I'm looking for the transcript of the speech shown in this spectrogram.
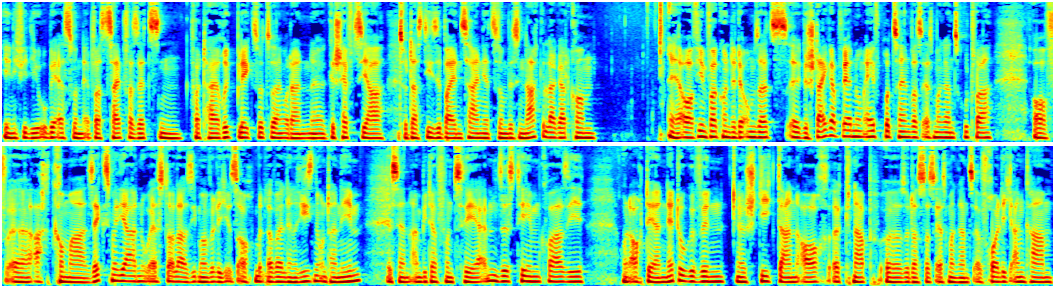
ähnlich wie die UBS, so einen etwas zeitversetzten Quartalrückblick sozusagen oder ein Geschäftsjahr, sodass diese beiden Zahlen jetzt so ein bisschen nachgelagert kommen. Äh, aber auf jeden Fall konnte der Umsatz äh, gesteigert werden um 11 Prozent, was erstmal ganz gut war, auf äh, 8,6 Milliarden US-Dollar. Sieht man wirklich, ist auch mittlerweile ein Riesenunternehmen. Ist ja ein Anbieter von CRM-Systemen quasi. Und auch der Nettogewinn äh, stieg dann auch äh, knapp, äh, sodass das erstmal ganz erfreulich ankam.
